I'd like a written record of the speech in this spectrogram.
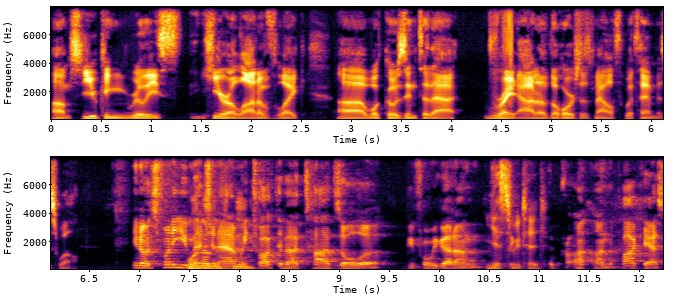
Um, so you can really hear a lot of like uh, what goes into that right out of the horse's mouth with him as well. You know, it's funny you One mentioned that. We talked about Todd Zola before we got on. Yes, the, we did uh, on the podcast.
